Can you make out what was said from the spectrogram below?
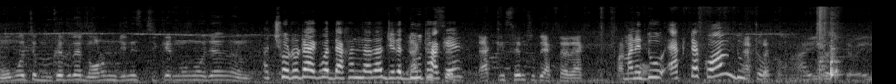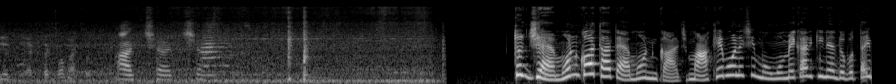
মোমো হচ্ছে মুখে দিলে নরম জিনিস চিকেন মোমো জানেন আর ছোটটা একবার দেখান দাদা যেটা দু থাকে। একই সেম শুধু একটা এক মানে দু একটা কম দুটো? একটা কম, এই হচ্ছে, এই যে একটা কম একটা আচ্ছা আচ্ছা। তো যেমন কথা তেমন কাজ। মাকে বলেছি মোমো মেকার কিনে দেবো তাই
